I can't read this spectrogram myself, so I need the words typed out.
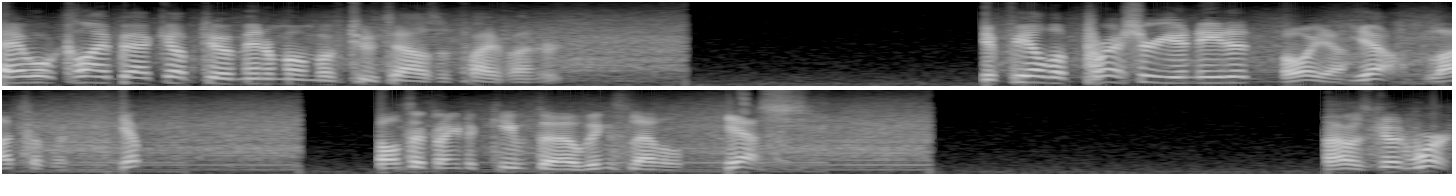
And we'll climb back up to a minimum of 2,500. You feel the pressure you needed? Oh yeah. Yeah. Lots of it. Yep. Also trying to keep the wings level. Yes. That was good work.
